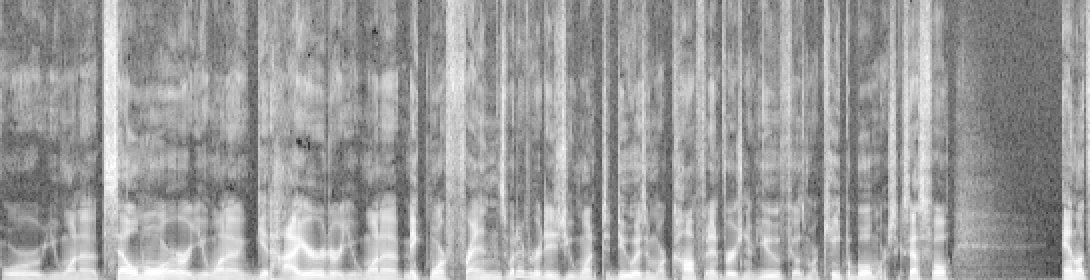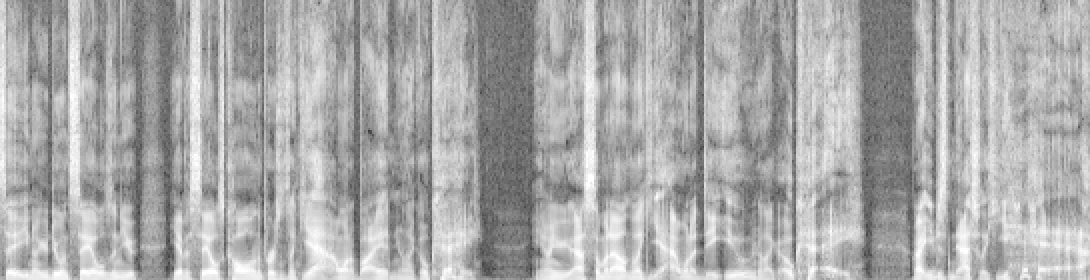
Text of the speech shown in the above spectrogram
or you want to sell more, or you want to get hired, or you want to make more friends. Whatever it is you want to do as a more confident version of you, feels more capable, more successful. And let's say you know you're doing sales, and you you have a sales call, and the person's like, "Yeah, I want to buy it," and you're like, "Okay." You know, you ask someone out and they're like, yeah, I want to date you. And you're like, okay. Right? You just naturally, yeah,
